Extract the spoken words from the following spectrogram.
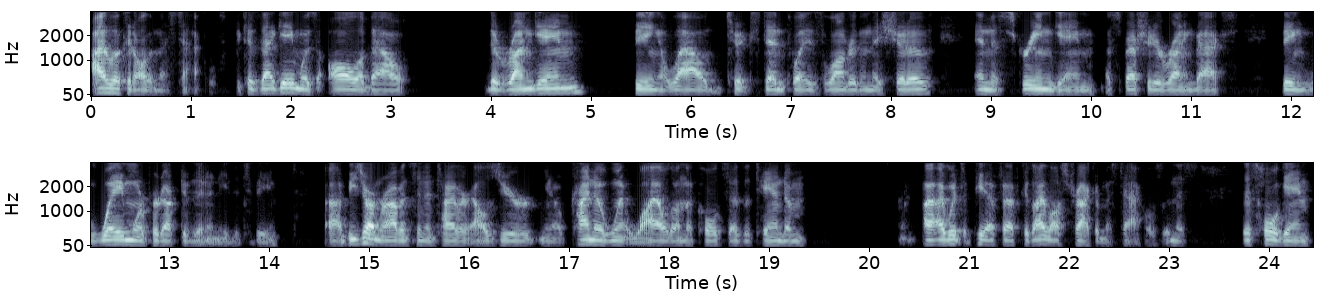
I look at all the missed tackles because that game was all about the run game being allowed to extend plays longer than they should have, and the screen game, especially to running backs, being way more productive than it needed to be. Uh, Bijan Robinson and Tyler Allgeier, you know, kind of went wild on the Colts as a tandem I went to PFF because I lost track of missed tackles in this this whole game,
